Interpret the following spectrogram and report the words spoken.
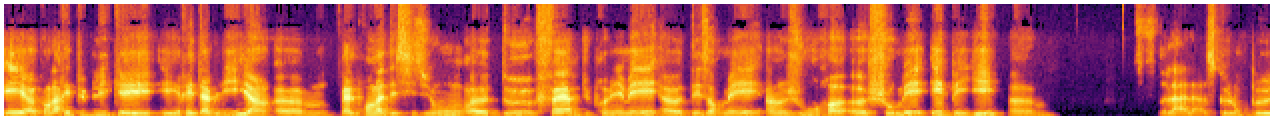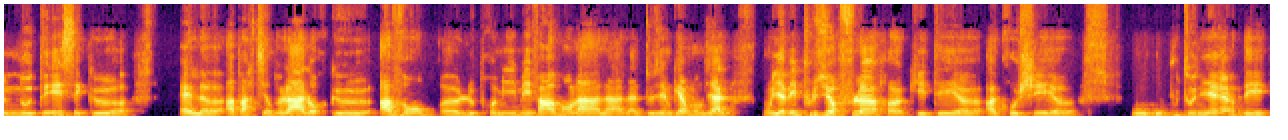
Et euh, quand la République est, rétablie, euh, elle prend la décision euh, de faire du 1er mai désormais un jour chômé et payé. Là, là, ce que l'on peut noter, c'est que elle, à partir de là, alors que avant le 1er mai, enfin avant la, deuxième guerre mondiale, bon, il y avait plusieurs fleurs qui étaient accrochées aux, boutonnières des,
